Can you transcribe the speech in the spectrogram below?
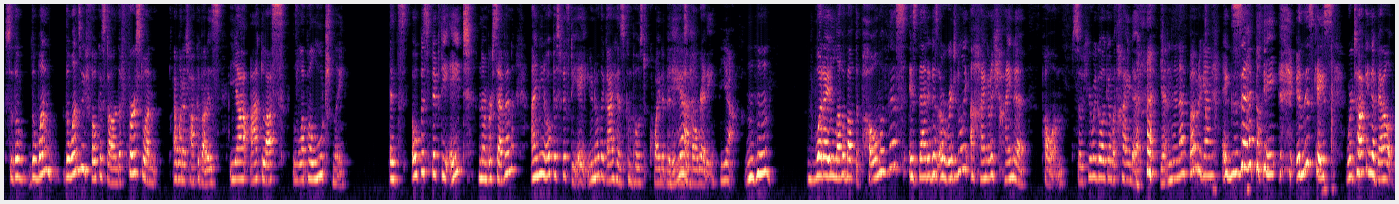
So the the one the ones we focused on, the first one I want to talk about is Ja Atlas Zlapaluchny. It's Opus 58, number 7. I mean Opus 58. You know the guy has composed quite a bit of Yeah. music already. Yeah. hmm What I love about the poem of this is that it is originally a Heinrich Heine poem. So here we go again with Heine. Getting in that boat again. exactly. In this case, we're talking about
